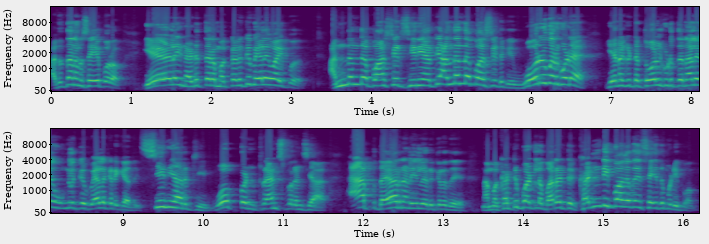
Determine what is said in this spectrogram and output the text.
அதை தான் நம்ம செய்ய போகிறோம் ஏழை நடுத்தர மக்களுக்கு வேலை வாய்ப்பு அந்தந்த பாஸ்டேட் சீனியாரிட்டி அந்தந்த பாஸ்டேட்டுக்கு ஒருவர் கூட எனக்கிட்ட தோல் கொடுத்தனால உங்களுக்கு வேலை கிடைக்காது. சீனியாரிட்டி ஓப்பன் டிரான்ஸ்பரன்சியாக ஆப் தயார் நிலையில் இருக்கிறது. நம்ம கட்டுப்பாட்டில் வரட்டு கண்டிப்பாக அதை செய்து முடிப்போம்.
